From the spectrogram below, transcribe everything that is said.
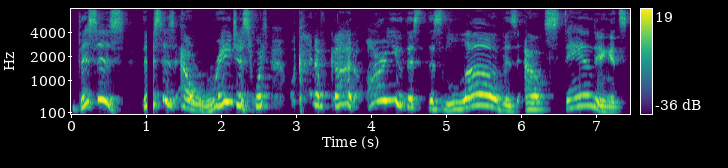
this is this is outrageous. What what kind of God are you? This this love is outstanding. It's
